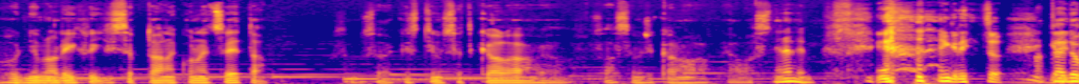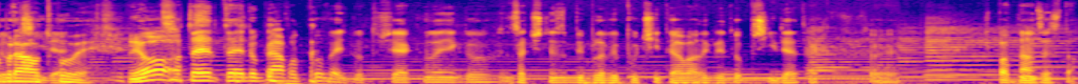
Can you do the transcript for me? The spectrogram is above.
Hodně mladých lidí se ptá na konec světa jsem se taky s tím setkal a já, jsem říkal, no já vlastně nevím, kdy to A to je dobrá to odpověď. Jo, a to je, to je dobrá odpověď, protože jakmile někdo začne z Bible vypočítávat, kdy to přijde, tak to je špatná cesta.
